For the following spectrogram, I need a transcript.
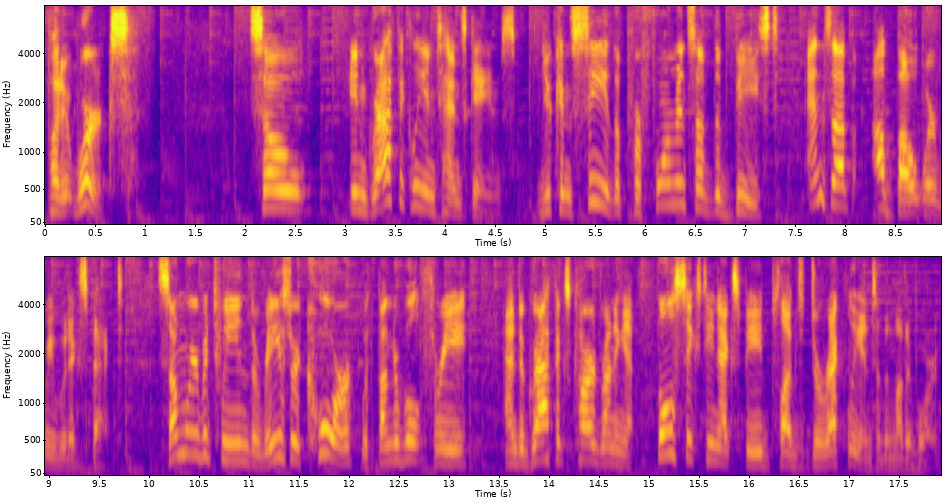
but it works. So in graphically intense games, you can see the performance of the Beast ends up about where we would expect. Somewhere between the Razer Core with Thunderbolt 3 and a graphics card running at full 16x speed plugged directly into the motherboard.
